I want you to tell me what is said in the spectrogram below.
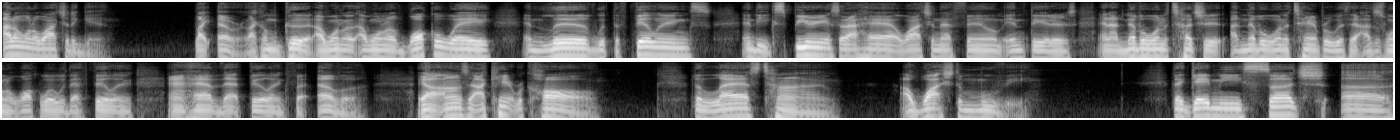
I don't want to watch it again. Like ever. Like I'm good. I want to I want to walk away and live with the feelings and the experience that I had watching that film in theaters and I never want to touch it. I never want to tamper with it. I just want to walk away with that feeling and have that feeling forever. Yeah, honestly, I can't recall the last time I watched a movie that gave me such a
